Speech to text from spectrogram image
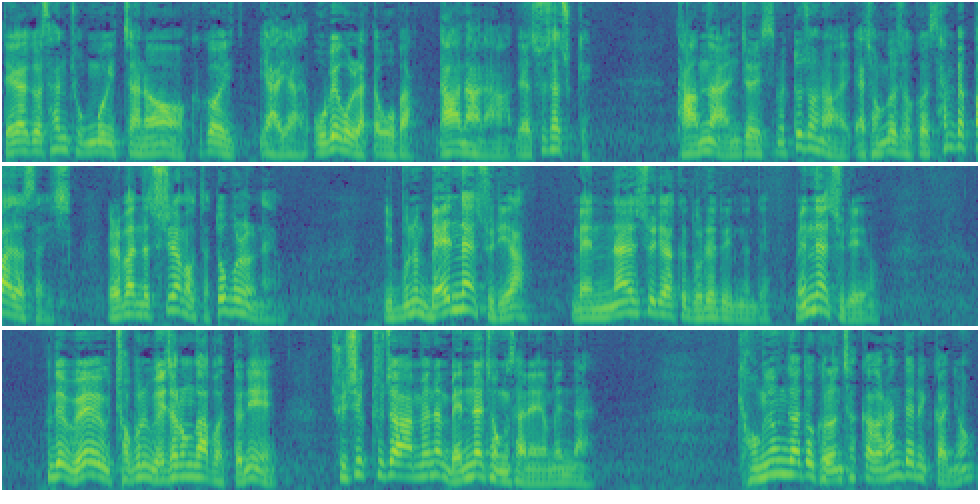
내가 그 산 종목 있잖아. 그거, 야, 야, 500 올랐다, 5박. 나, 나, 나. 내가 수사 줄게. 다음날 앉아있으면 또 전화 와요. 야, 정 교수, 그거 300 빠졌어. 이씨. 열받는데 술이나 먹자. 또 불러내요. 이분은 맨날 술이야. 맨날 술이야. 그 노래도 있는데. 맨날 술이에요. 근데 왜, 저분은 왜 저런가 봤더니 주식 투자하면은 맨날 정산해요. 맨날. 경영자도 그런 착각을 한다니까요.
